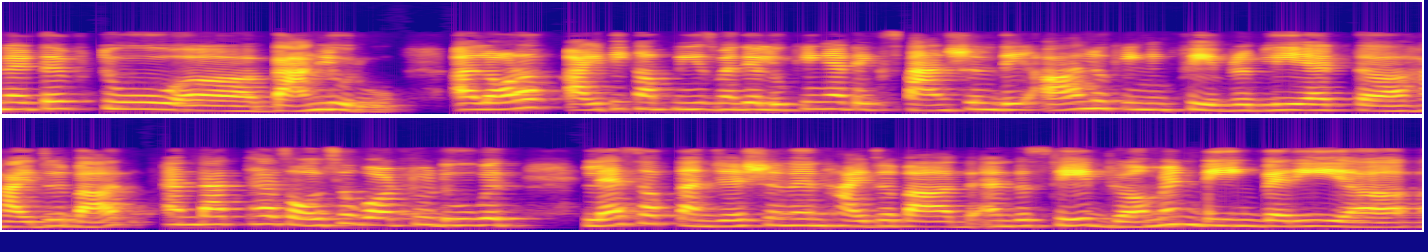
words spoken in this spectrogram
to uh, Bangalore. A lot of IT companies, when they're looking at expansion, they are looking favorably at uh, Hyderabad. And that has also got to do with less of congestion in Hyderabad and the state government being very uh,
